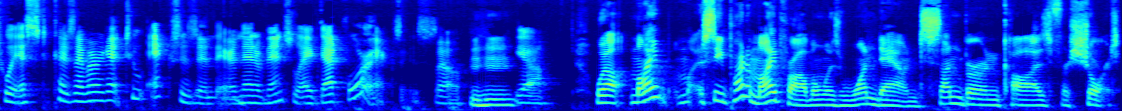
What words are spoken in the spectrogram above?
twist because I've already got two X's in there, and then eventually I've got four X's. So hmm yeah, well my, my see part of my problem was one down sunburn cause for short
